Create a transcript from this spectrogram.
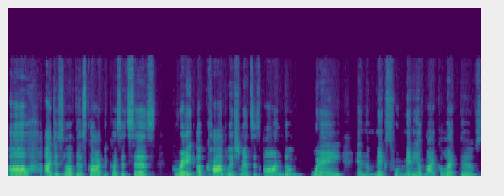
Oh, I just love this card because it says great accomplishments is on the way in the mix for many of my collectives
